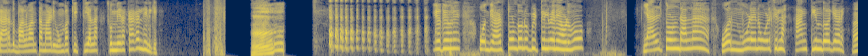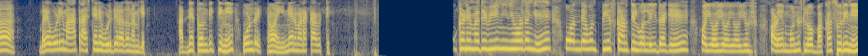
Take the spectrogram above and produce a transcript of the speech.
ಕರ್ದು ಬಲವಂತ ಮಾಡಿ ಉಂಬ ಕಿಕ್ಕಿಯಲ್ಲ ಸುಮ್ಮನಿರಕ್ಕಾಗಲ್ಲ ನಿನಗೆ. ದೇವ್ರಿ ಒಂದ್ ಎರಡ್ ತುಂಡನು ಬಿಟ್ಟಿಲ್ವೇನೆ ಅವಳು? ಎರಡ್ ತುಂಡಲ್ಲ ಒಂದ್ ಮೂಳೆನು ಉಳಿಸಿಲ್ಲ ಹಂಗ್ ತಿಂದೋಗ್ಯಾವ್ರಿ ಹಾ ಬರೇ ಉಳಿ ಮಾತ್ರ ಅಷ್ಟೇನೆ ಉಳಿದಿರೋದು ನಮಗೆ. ಅದನ್ನೇ ತಂದಿತ್ತೀನಿ ಉಣ್ರಿ. ಹ್ಮ್ ಇನ್ನೇನ್ ಮಾಡಕ್ಕಾಗುತ್ತೆ? ಕಣೆ ಮಾದೇವಿ, ನೀನು ಹೇಳ್ದಂಗೆ ಒಂದೇ ಒಂದ್ ಪೀಸ್ ಕಾಣ್ತಿಲ್ವಲ್ಲ ಇದಾಗೆ ಅಯ್ಯೋ ಅಯ್ಯೋ ಅಯ್ಯೋ ಅವಳೇನ್ ಮನುಷ್ಯಲು ಬಕಾಸುರಿನಿ,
